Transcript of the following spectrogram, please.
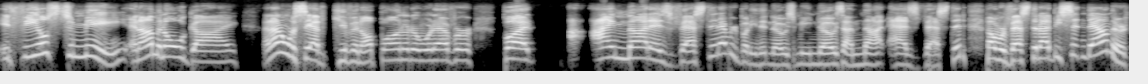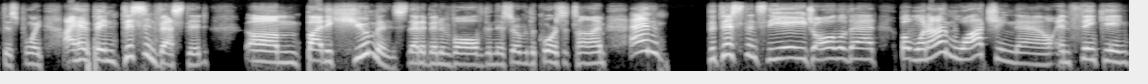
It feels to me, and I'm an old guy, and I don't want to say I've given up on it or whatever, but I'm not as vested. Everybody that knows me knows I'm not as vested. If I were vested, I'd be sitting down there at this point. I have been disinvested um, by the humans that have been involved in this over the course of time and the distance, the age, all of that. But when I'm watching now and thinking,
